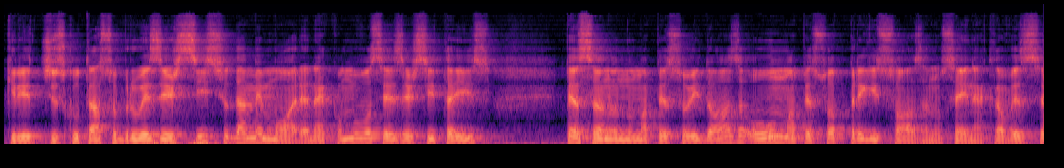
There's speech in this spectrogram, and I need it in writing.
queria te escutar sobre o exercício da memória, né, como você exercita isso, pensando numa pessoa idosa ou numa pessoa preguiçosa, não sei, né, talvez você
